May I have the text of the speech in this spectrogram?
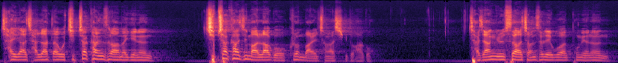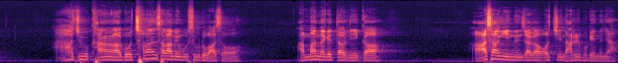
자기가 잘났다고 집착하는 사람에게는 집착하지 말라고 그런 말을 전하시기도 하고 자장율사 전설에 보면은 아주 가난하고 천한 사람의 모습으로 와서 안 만나겠다 그러니까 아상이 있는 자가 어찌 나를 보겠느냐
